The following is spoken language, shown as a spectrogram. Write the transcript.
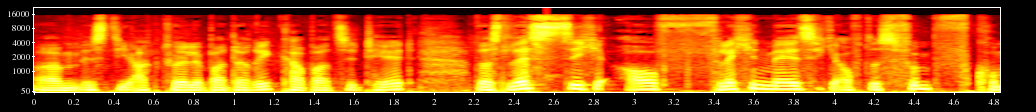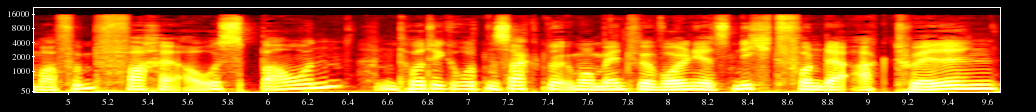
ähm, ist die aktuelle Batteriekapazität. Das lässt sich auf flächenmäßig auf das 5,5-fache ausbauen. Und Hurtigruten sagt nur im Moment, wir wollen jetzt nicht von der aktuellen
